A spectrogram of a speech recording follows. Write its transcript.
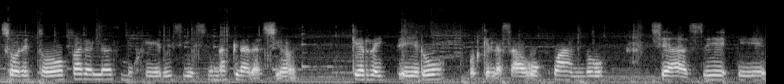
sobre todo para las mujeres, y es una aclaración que reitero porque las hago cuando se hace eh,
